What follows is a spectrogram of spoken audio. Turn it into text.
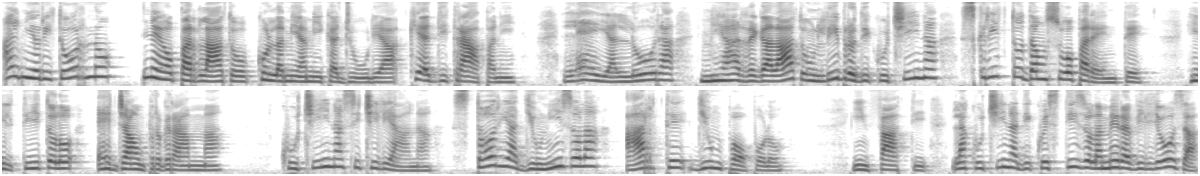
Al mio ritorno ne ho parlato con la mia amica Giulia, che è di Trapani. Lei allora mi ha regalato un libro di cucina scritto da un suo parente. Il titolo è già un programma. Cucina siciliana, storia di un'isola, arte di un popolo. Infatti, la cucina di quest'isola meravigliosa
